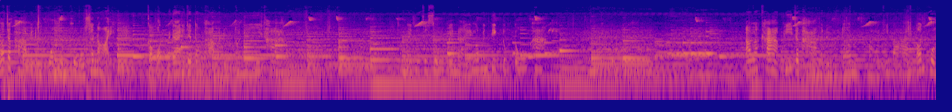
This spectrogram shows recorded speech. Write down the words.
ว่าจะพาไปดูพวงชมพูซะหน่อย ก็อดไม่ได้ที่จะต้องพามาดูต้นนี้ค่ะทำไมเธอจะสูงไปไหนโรแมนติกตุ๊ตู้ค่ะ เอาละค่ะ พี่จะพามาดูต้นไม้ที่บ้านต้นพวง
